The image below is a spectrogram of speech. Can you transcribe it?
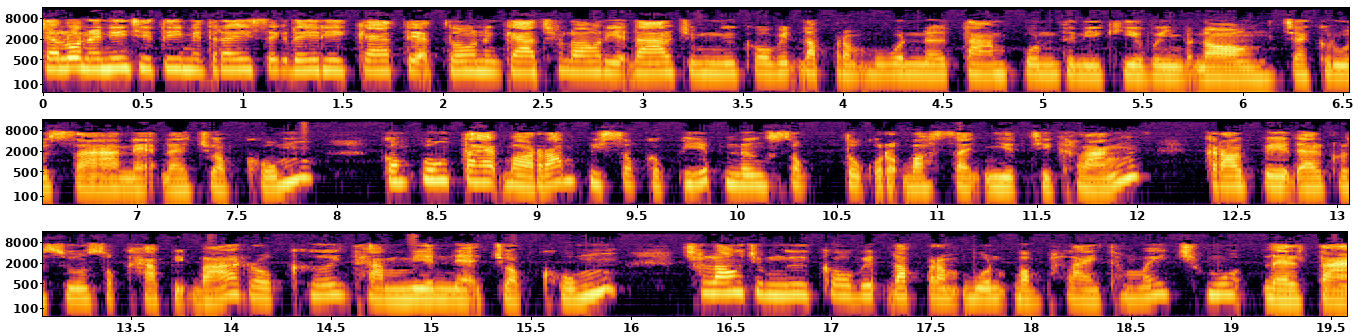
ចាលោកនាងជាទីមេត្រីសេចក្តីរាយការណ៍តកតងនឹងការឆ្លងរាលដាលជំងឺ Covid-19 នៅតាមពន្ធនាគារវិញម្ដងចាគ្រួសារអ្នកដែលជាប់ឃុំ កំពុងតែបារម្ភពីសុខភាពនិងសុខទុក្ខរបស់សាច់ញាតិជាខ្លាំងក្រោយពេលដែលក្រសួងសុខាភិបាលរកឃើញថាមានអ្នកជាប់ឃុំឆ្លងជំងឺ Covid-19 បំផ្លែងថ្មីឈ្មោះ Delta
